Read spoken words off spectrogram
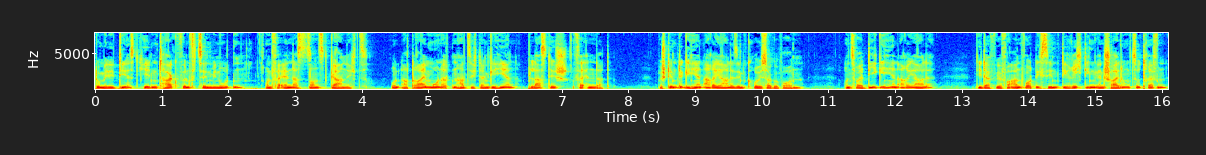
Du meditierst jeden Tag 15 Minuten und veränderst sonst gar nichts. Und nach drei Monaten hat sich dein Gehirn plastisch verändert. Bestimmte Gehirnareale sind größer geworden. Und zwar die Gehirnareale, die dafür verantwortlich sind, die richtigen Entscheidungen zu treffen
